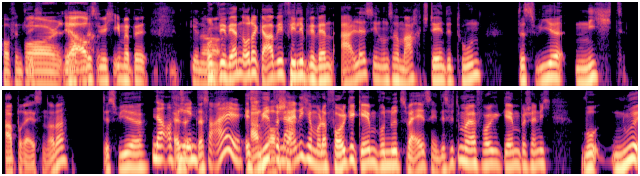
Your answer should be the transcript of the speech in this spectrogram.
Hoffentlich. Voll. Wir Ja, hoffen, auch- euch immer Genau. Und wir werden, oder Gabi, Philipp, wir werden alles in unserer Macht Stehende tun, dass wir nicht abreißen, oder? Dass wir. Na, auf also jeden das- Fall. Es wird wahrscheinlich einmal eine Folge geben, wo nur zwei sind. Es wird einmal eine Folge geben, wahrscheinlich, wo nur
